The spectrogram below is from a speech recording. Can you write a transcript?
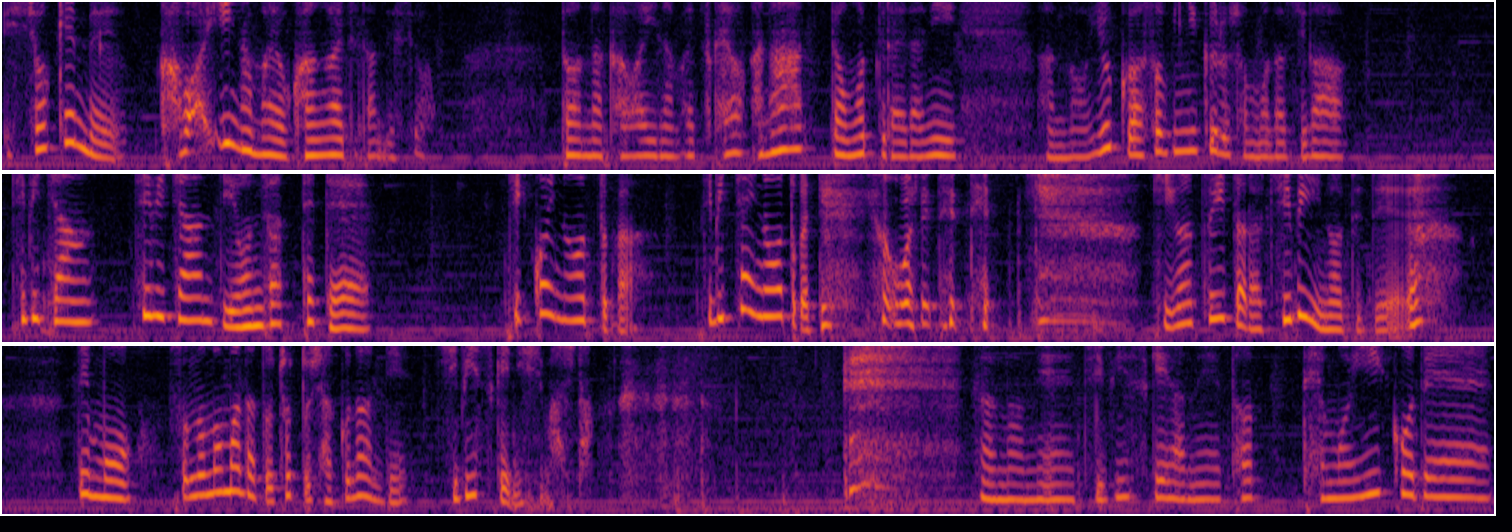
一生懸命可愛い名前を考えてたんですよどんな可愛い名前使おうかなって思ってる間にあのよく遊びに来る友達が「ちびちゃんちびちゃん」って呼んじゃってて「ちっこいの?」とか「ちびっちゃいの?」とかって 呼ばれてて気がついたらちびになってて でもそのままだとちょっと尺なんでちびすけにしました。あのねちびすけがねとってもいい子で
